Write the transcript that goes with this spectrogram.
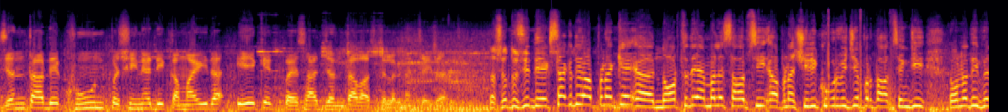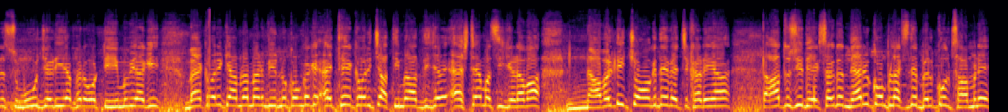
ਜਨਤਾ ਦੇ ਖੂਨ ਪਸੀਨੇ ਦੀ ਕਮਾਈ ਦਾ ਇੱਕ ਇੱਕ ਪੈਸਾ ਜਨਤਾ ਵਾਸਤੇ ਲੱਗਣਾ ਚਾਹੀਦਾ ਹੈ। ਤਾਂ ਸੋ ਤੁਸੀਂ ਦੇਖ ਸਕਦੇ ਹੋ ਆਪਣਾ ਕਿ ਨਾਰਥ ਦੇ ਐਮਐਲਏ ਸਾਹਿਬ ਸੀ, ਆਪਣਾ ਸ਼੍ਰੀ ਕੂਰ ਵਿਜੇ ਪ੍ਰਤਾਪ ਸਿੰਘ ਜੀ, ਉਹਨਾਂ ਦੀ ਫਿਰ ਸਮੂਹ ਜਿਹੜੀ ਆ, ਫਿਰ ਉਹ ਟੀਮ ਵੀ ਆ ਗਈ। ਮੈਂ ਇੱਕ ਵਾਰੀ ਕੈਮਰਾਮੈਨ ਵੀਰ ਨੂੰ ਕਹੂੰਗਾ ਕਿ ਇੱਥੇ ਇੱਕ ਵਾਰੀ ਛਾਤੀ ਮਾਰ ਦੀ ਜਾਵੇ। ਇਸ ਟਾਈਮ ਅਸੀਂ ਜਿਹੜਾ ਵਾ ਨਾਵਲਟੀ ਚੌਂਕ ਦੇ ਵਿੱਚ ਖੜੇ ਆ। ਤਾਂ ਆਹ ਤੁਸੀਂ ਦੇਖ ਸਕਦੇ ਹੋ, ਨਹਿਰੂ ਕੰਪਲੈਕਸ ਦੇ ਬਿਲਕੁਲ ਸਾਹਮਣੇ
